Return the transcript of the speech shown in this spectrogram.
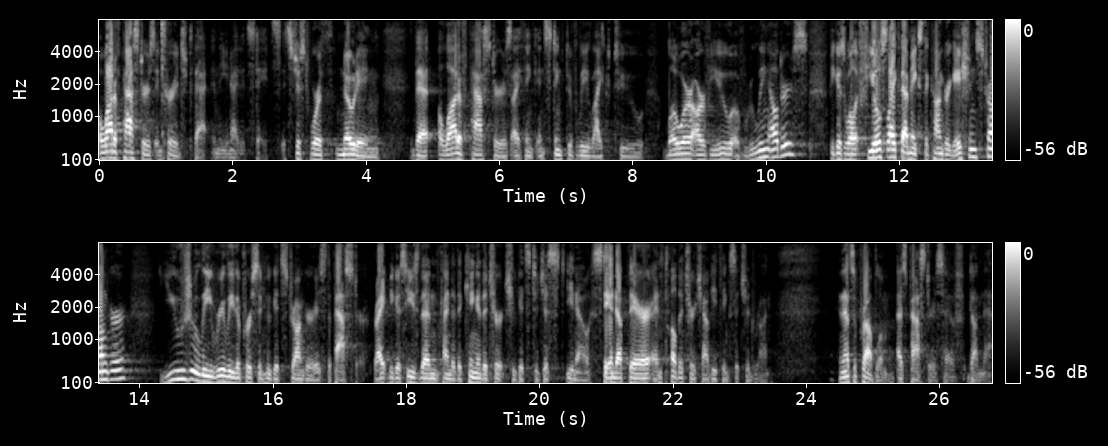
a lot of pastors encouraged that in the United States. It's just worth noting that a lot of pastors, I think, instinctively like to lower our view of ruling elders because while it feels like that makes the congregation stronger, usually really the person who gets stronger is the pastor, right? Because he's then kind of the king of the church who gets to just, you know, stand up there and tell the church how he thinks it should run. And that's a problem, as pastors have done that.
